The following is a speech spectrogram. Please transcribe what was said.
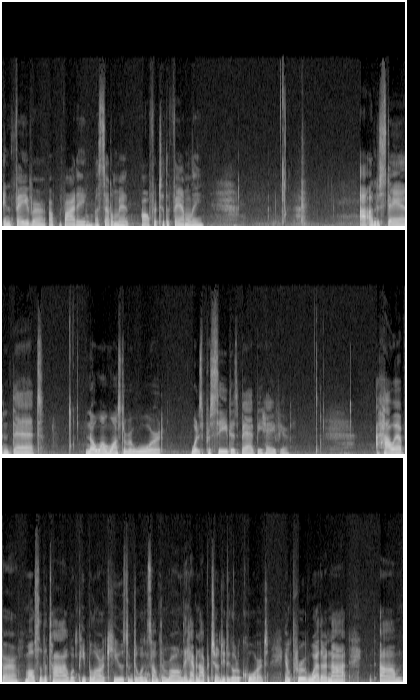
in favor of providing a settlement offer to the family. I understand that no one wants to reward what is perceived as bad behavior. However, most of the time when people are accused of doing something wrong, they have an opportunity to go to court and prove whether or not um,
